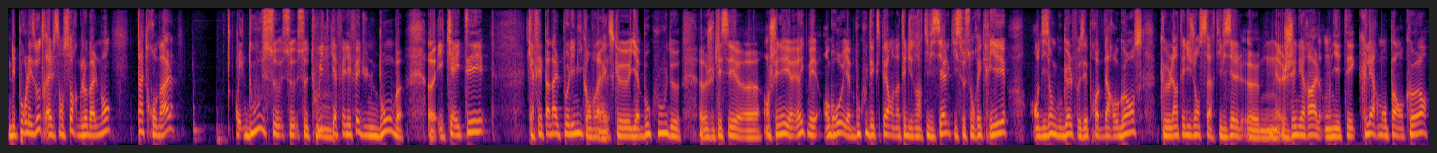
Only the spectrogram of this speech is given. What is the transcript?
Mais pour les autres, elle s'en sort globalement pas trop mal. D'où ce, ce, ce tweet Mhm. qui a fait l'effet d'une bombe euh, et qui a été qui a fait pas mal polémique en vrai Oui. parce qu'il y a beaucoup de euh, je vais te laisser euh, enchaîner Eric mais en gros il y a beaucoup d'experts en intelligence artificielle qui se sont récriés en disant que Google faisait preuve d'arrogance que l'intelligence artificielle euh, générale on n'y était clairement pas encore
